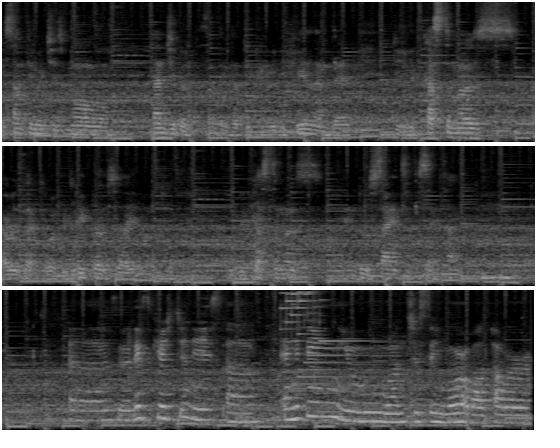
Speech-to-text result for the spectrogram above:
in something which is more tangible, something that you can really feel and uh, deal with customers. I always like to work with people, so I deal with customers and do science at the same time. Uh, so next question is uh, anything you want to say more about our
